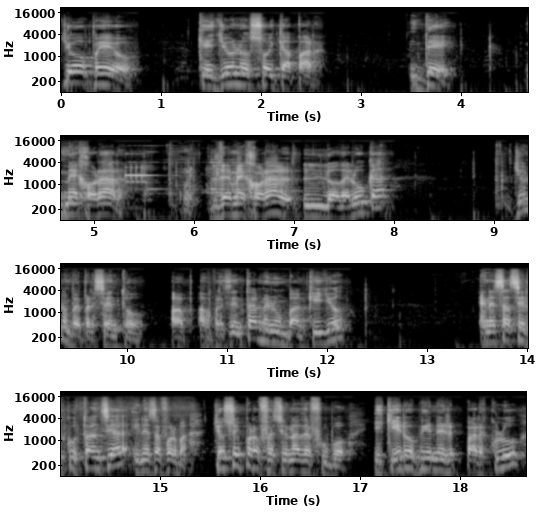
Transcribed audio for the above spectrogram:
yo veo que yo no soy capaz de mejorar, de mejorar lo de Luca. Yo no me presento a, presentarme en un banquillo en esas circunstancias y en esa forma. Yo soy profesional del fútbol y quiero bien para el club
